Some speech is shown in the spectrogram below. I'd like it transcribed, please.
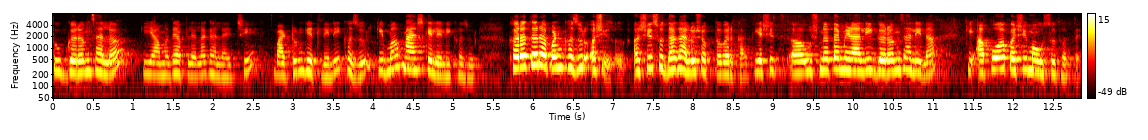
तूप गरम झालं की यामध्ये आपल्याला घालायची वाटून घेतलेली खजूर किंवा मॅश केलेली खजूर. खरं तर आपण खजूर अशी अशी सुद्धा घालू शकतो बरं का. ती अशीच उष्णता मिळाली गरम झाली ना की आपोआप अशी मौसूत होते.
